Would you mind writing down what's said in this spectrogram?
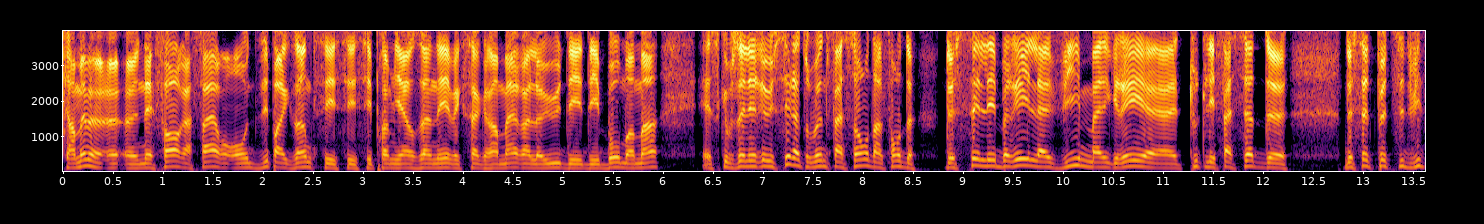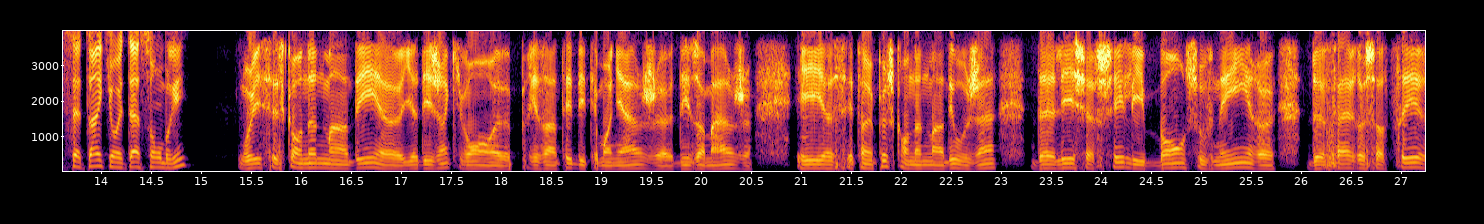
quand même un, effort à faire. On dit par exemple que ses, premières années avec sa grand-mère, elle a eu des, beaux moments. Est-ce que vous allez réussir à trouver une façon, dans le fond, de, célébrer la vie malgré euh, toutes les facettes de, cette petite vie de 7 ans qui ont été assombries? Oui, c'est ce qu'on a demandé. Euh, il y a des gens qui vont euh, présenter des témoignages, euh, des hommages, et c'est un peu ce qu'on a demandé aux gens d'aller chercher les bons souvenirs, de faire ressortir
